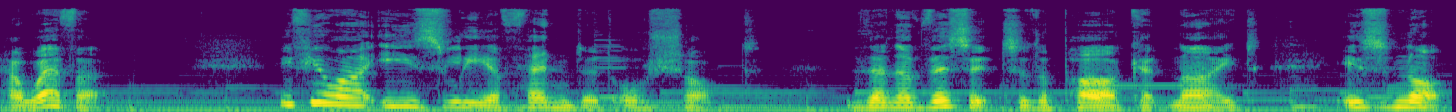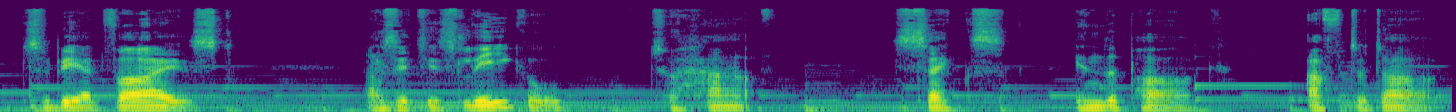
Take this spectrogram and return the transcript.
However, if you are easily offended or shocked, then a visit to the park at night is not to be advised, as it is legal to have sex in the park after dark.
